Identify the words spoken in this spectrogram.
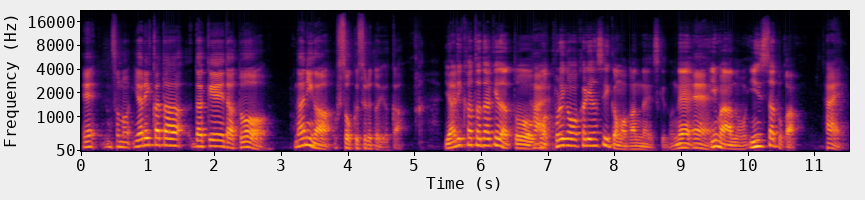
え、その、やり方だけだと、何が不足するというか？やり方だけだと、はいまあ、これが分かりやすいかもわかんないですけどね。ええ今、あの、インスタとかはい。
